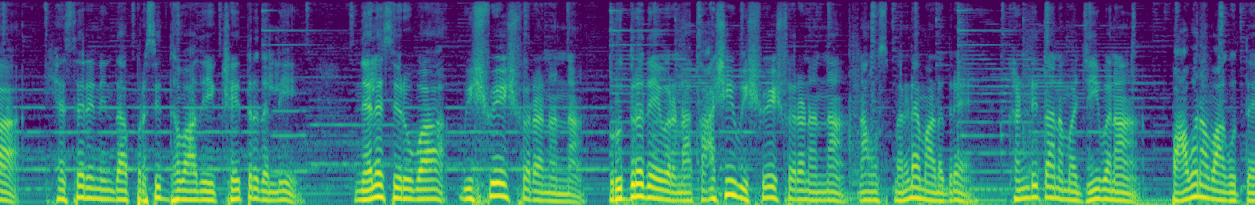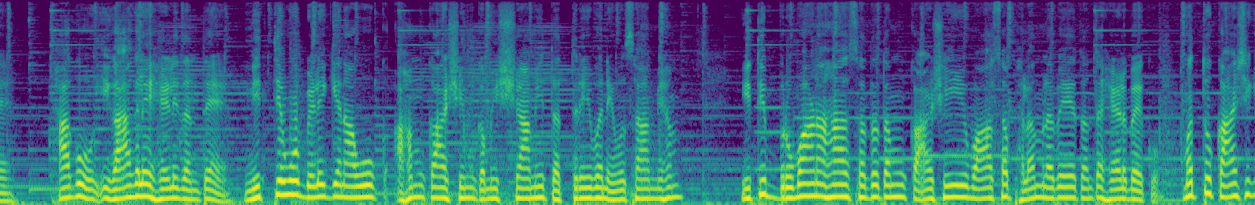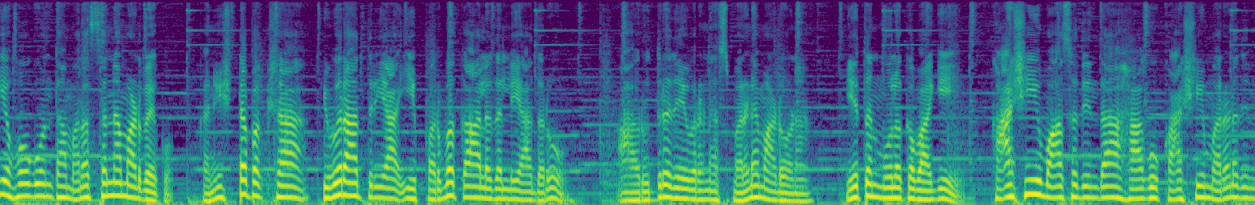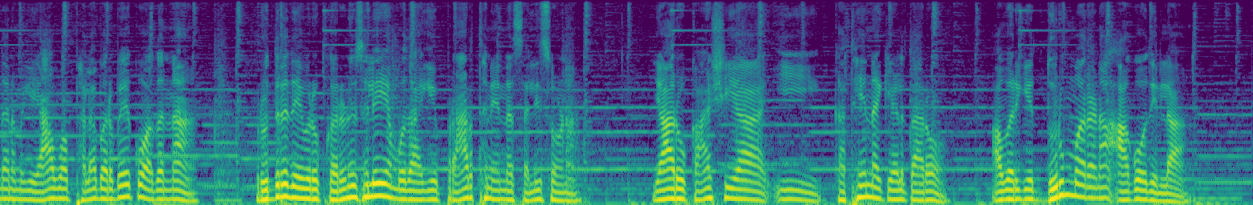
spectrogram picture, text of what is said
ಹೆಸರಿನಿಂದ ಪ್ರಸಿದ್ಧವಾದ ಈ ಕ್ಷೇತ್ರದಲ್ಲಿ ನೆಲೆಸಿರುವ ವಿಶ್ವೇಶ್ವರನನ್ನು, ರುದ್ರದೇವರನ್ನ, ಕಾಶಿ ವಿಶ್ವೇಶ್ವರನನ್ನು ನಾವು ಸ್ಮರಣೆ ಮಾಡಿದ್ರೆ ಖಂಡಿತ ನಮ್ಮ ಜೀವನ ಪಾವನವಾಗುತ್ತೆ. ಹಾಗೂ ಈಗಾಗಲೇ ಹೇಳಿದಂತೆ ನಿತ್ಯವೂ ಬೆಳಿಗ್ಗೆ ನಾವು ಅಹಂ ಕಾಶಿಂ ಗಮಿಷ್ಯಾಮಿ ತತ್ರೇವ ನಿವಸಾಮ್ಯಹಂ ಇತಿ ಬ್ರುವಾಣ ಸತತಂ ಕಾಶಿ ವಾಸ ಫಲಂ ಲಭೇತ್ ಅಂತ ಹೇಳಬೇಕು. ಮತ್ತು ಕಾಶಿಗೆ ಹೋಗುವಂತಹ ಮನಸ್ಸನ್ನ ಮಾಡಬೇಕು. ಕನಿಷ್ಠ ಪಕ್ಷ ಶಿವರಾತ್ರಿಯ ಈ ಪರ್ವಕಾಲದಲ್ಲಿ ಆದರೂ ಆ ರುದ್ರದೇವರನ್ನ ಸ್ಮರಣೆ ಮಾಡೋಣ. ಏತನ್ಮೂಲಕವಾಗಿ ಕಾಶಿ ವಾಸದಿಂದ ಹಾಗೂ ಕಾಶಿ ಮರಣದಿಂದ ನಮಗೆ ಯಾವ ಫಲ ಬರಬೇಕು ಅದನ್ನು ರುದ್ರದೇವರು ಕರುಣಿಸಲಿ ಎಂಬುದಾಗಿ ಪ್ರಾರ್ಥನೆಯನ್ನು ಸಲ್ಲಿಸೋಣ. ಯಾರು ಕಾಶಿಯ ಈ ಕಥೆಯನ್ನು ಕೇಳ್ತಾರೋ ಅವರಿಗೆ ದುರ್ಮರಣ ಆಗೋದಿಲ್ಲ.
